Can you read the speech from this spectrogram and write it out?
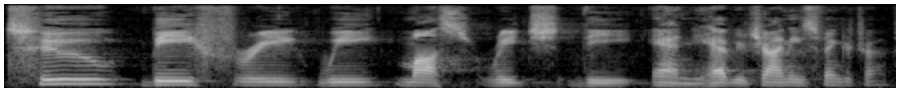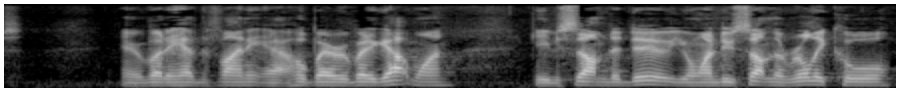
To be free, we must reach the end. You have your Chinese finger traps? Everybody have the finding? I hope everybody got one. Give you something to do. You want to do something really cool.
